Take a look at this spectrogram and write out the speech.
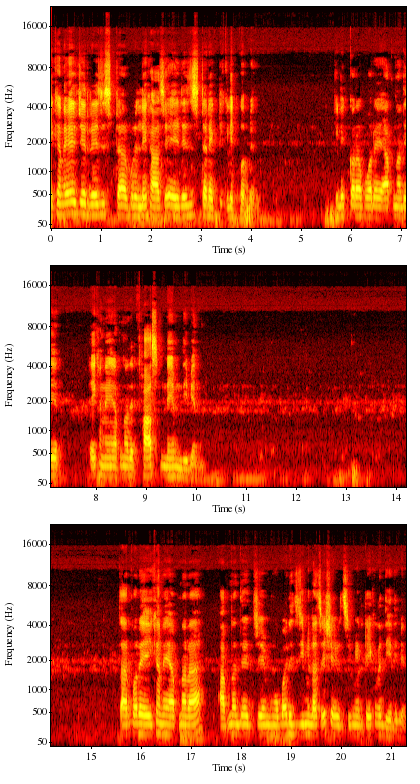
এখানে যে রেজিস্টার বলে লেখা আছে, এই রেজিস্টারে একটি ক্লিক করবেন। ক্লিক করার পরে আপনাদের এখানে আপনাদের ফার্স্ট নেম দিবেন। তারপরে এইখানে আপনারা আপনাদের যে মোবাইলে জিমেল আছে, সেই জিমেলটি এখানে দিয়ে দিবেন।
